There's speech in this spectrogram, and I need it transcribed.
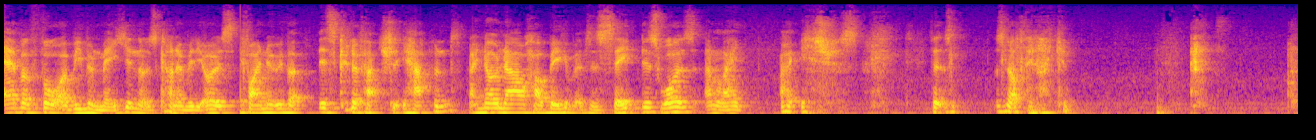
ever thought of even making those kind of videos if I knew that this could have actually happened. I know now how big of a mistake this was and like, I, it's just, there's, there's nothing I can...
